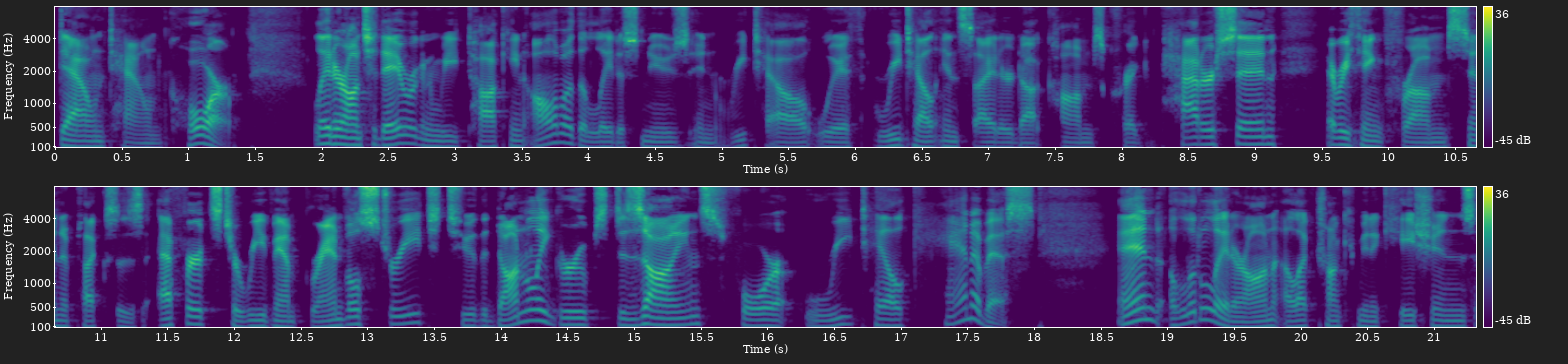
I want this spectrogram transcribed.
downtown core. Later on today, we're going to be talking all about the latest news in retail with RetailInsider.com's Craig Patterson. Everything from Cineplex's efforts to revamp Granville Street to the Donnelly Group's designs for retail cannabis. And a little later on, Electron Communications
